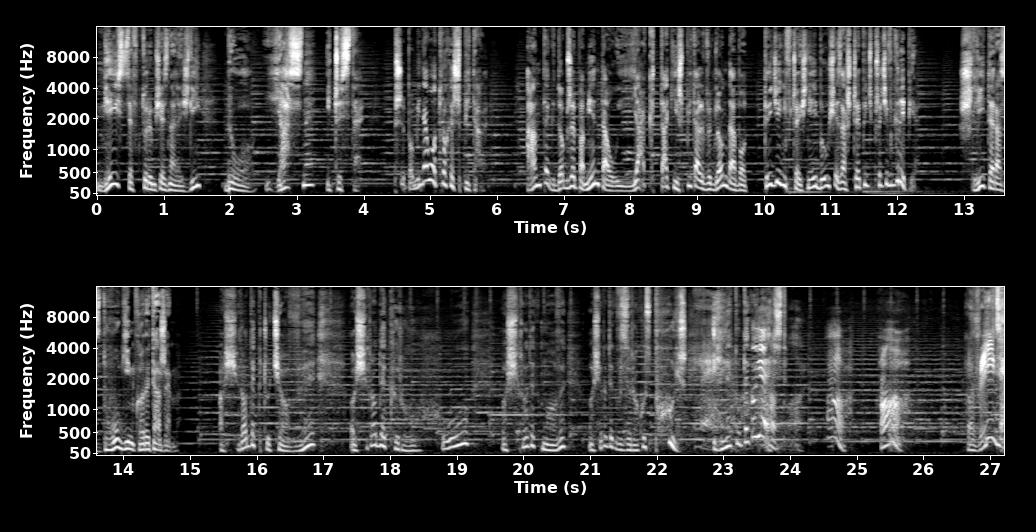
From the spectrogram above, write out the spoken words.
Miejsce, w którym się znaleźli, było jasne i czyste. Przypominało trochę szpital. Antek dobrze pamiętał, jak taki szpital wygląda, bo tydzień wcześniej był się zaszczepić przeciw grypie. Szli teraz długim korytarzem. Ośrodek czuciowy, ośrodek ruchu, ośrodek mowy, ośrodek wzroku. Spójrz, ile tu tego jest! O, o, o. widzę!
